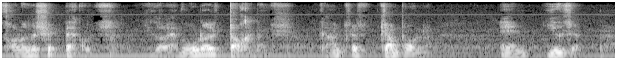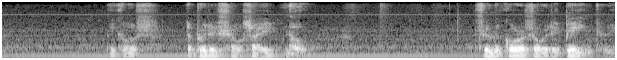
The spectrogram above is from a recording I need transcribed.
Follow the ship backwards. You've got to have all those documents. You can't just jump on it and use it. Because the British will say no. Sunakora's already been to the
